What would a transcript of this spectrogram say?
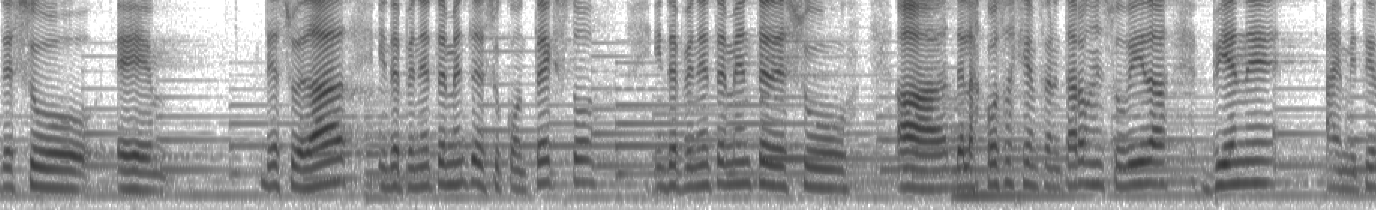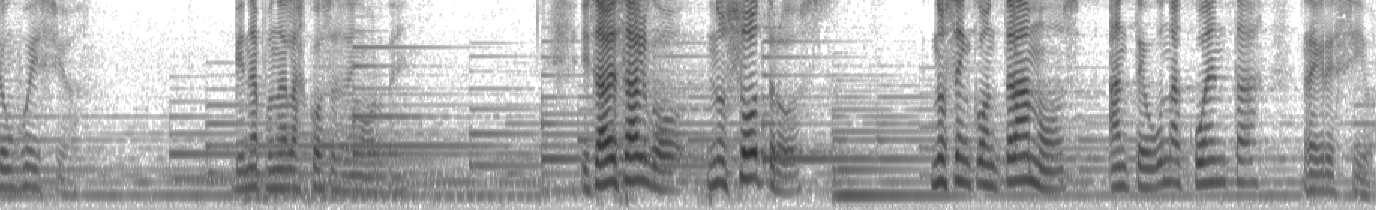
de su... Eh, de su edad, independientemente de su contexto, independientemente de, su, ah, de las cosas que enfrentaron en su vida, viene a emitir un juicio. Viene a poner las cosas en orden. Y sabes algo, nosotros nos encontramos ante una cuenta regresiva.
